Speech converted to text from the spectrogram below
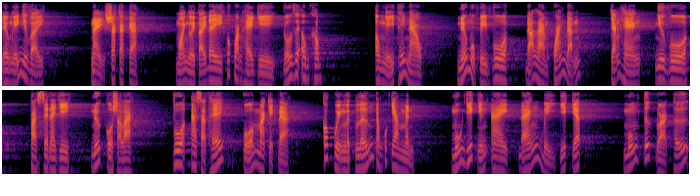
đều nghĩ như vậy. Này sakaka mọi người tại đây có quan hệ gì đối với ông không? Ông nghĩ thế nào? Nếu một vị vua đã làm quán đảnh chẳng hạn như vua Pasenadi nước Kosala, vua Asa Thế của Ma Kiệt Đà, có quyền lực lớn trong quốc gia mình, muốn giết những ai đáng bị giết chết, muốn tước đoạt thứ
